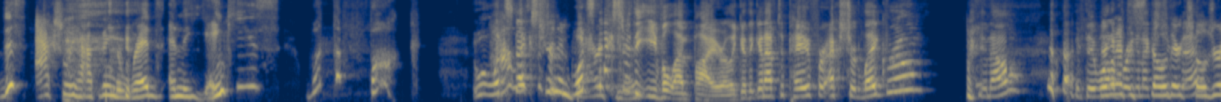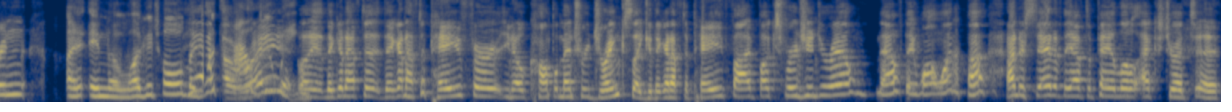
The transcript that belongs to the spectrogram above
this actually happening the reds and the yankees? What the fuck what's How next for what's next for the evil empire? Like, are they gonna have to pay for extra leg room? You know, if they want to bring to stow their bed. children Uh, in the luggage hold. Like, yeah, what's Al right? doing? Like they're gonna have to they're gonna have to pay for you know complimentary drinks. Like they're gonna have to pay five bucks for a ginger ale now if they want one. Huh? I understand if they have to pay a little extra to you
